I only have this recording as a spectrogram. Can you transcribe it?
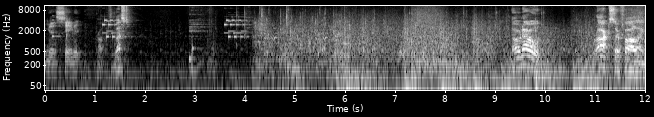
I'm gonna save it. Probably for the best. Oh no! Rocks are falling.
